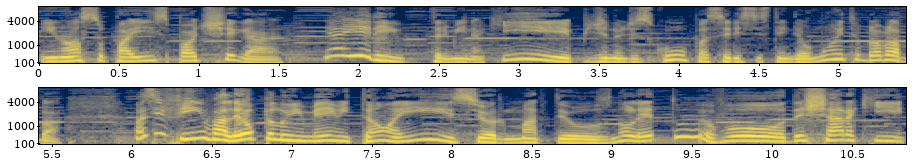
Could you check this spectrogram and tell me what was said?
em nosso país pode chegar. E aí ele termina aqui pedindo desculpa se ele se estendeu muito, blá blá blá. Mas enfim, valeu pelo e-mail então aí, senhor Matheus Noleto. Eu vou deixar aqui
